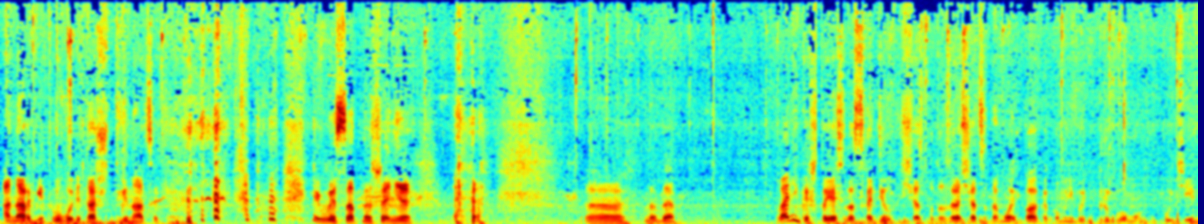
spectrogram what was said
а на орбиту выводит аж 12. Как бы соотношение. Э, Ну да. Ладненько, что я сюда сходил. Сейчас буду возвращаться домой по какому-нибудь другому пути.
